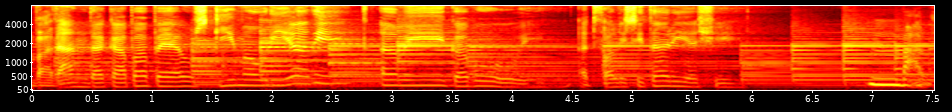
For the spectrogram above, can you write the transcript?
badant de cap a peus. Qui m'hauria dit a mi que avui et felicitaria així? Mm, Val,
